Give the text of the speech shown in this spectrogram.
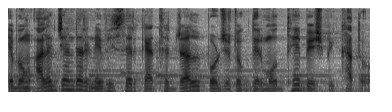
এবং আলেকজান্ডার নেভিসের ক্যাথেড্রাল পর্যটকদের মধ্যে বেশ বিখ্যাত।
